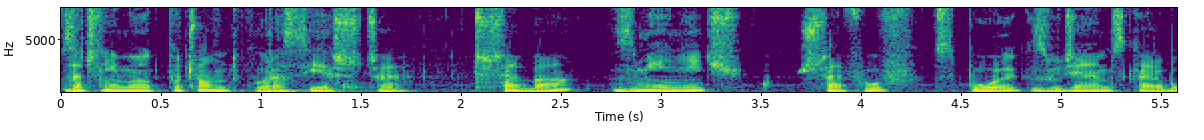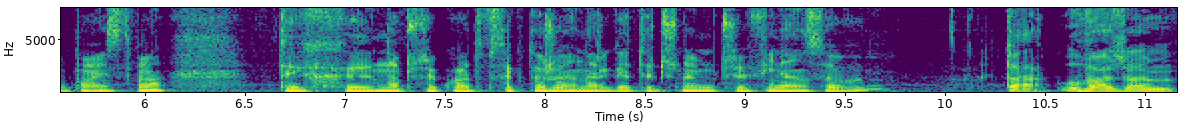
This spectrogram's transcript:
zacznijmy od początku raz jeszcze. Trzeba zmienić szefów spółek z udziałem Skarbu Państwa, tych y, na przykład w sektorze energetycznym czy finansowym? Tak, uważam,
